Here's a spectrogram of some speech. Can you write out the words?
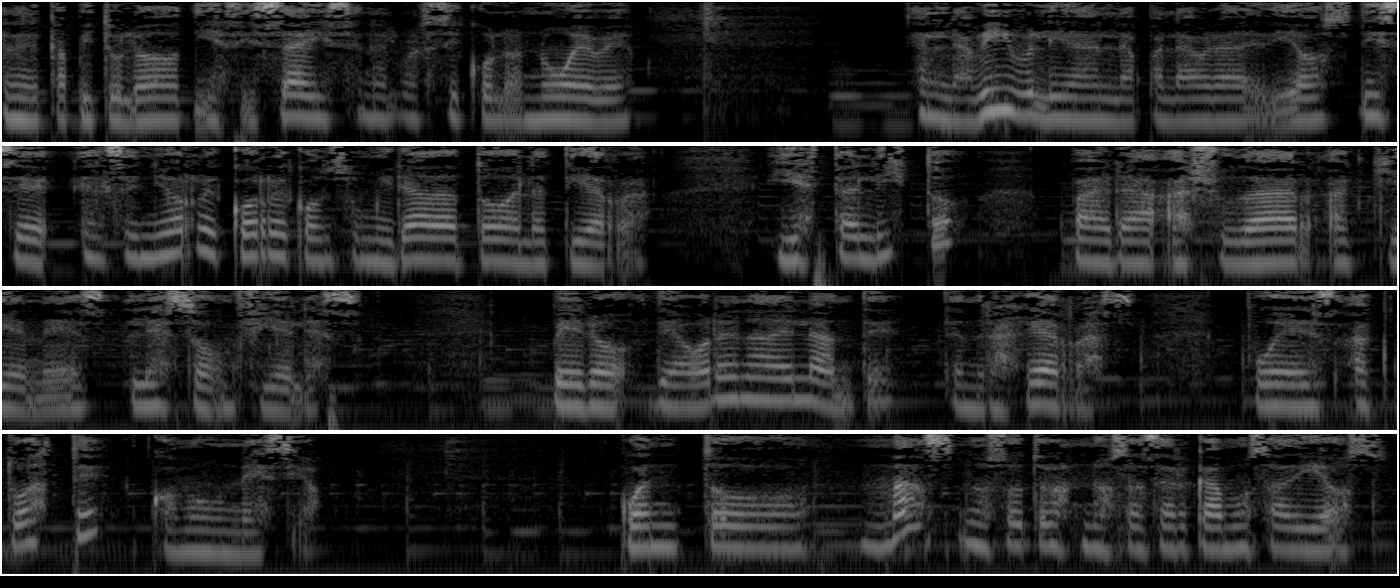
en el capítulo 16, en el versículo 9, en la Biblia, en la palabra de Dios, dice, el Señor recorre con su mirada toda la tierra y está listo para ayudar a quienes le son fieles. Pero de ahora en adelante tendrás guerras, pues actuaste como un necio. Cuanto más nosotros nos acercamos a Dios,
